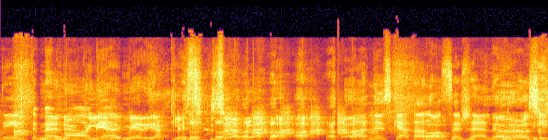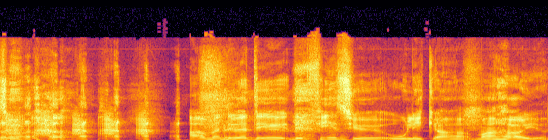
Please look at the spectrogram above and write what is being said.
Det är inte Nej med nu magen. blir det mer hjärtligt. Ja, nu skrattar han åt sig själv. Ja, men alltså så. ja, men du vet, det, det finns ju olika, man hör ju.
